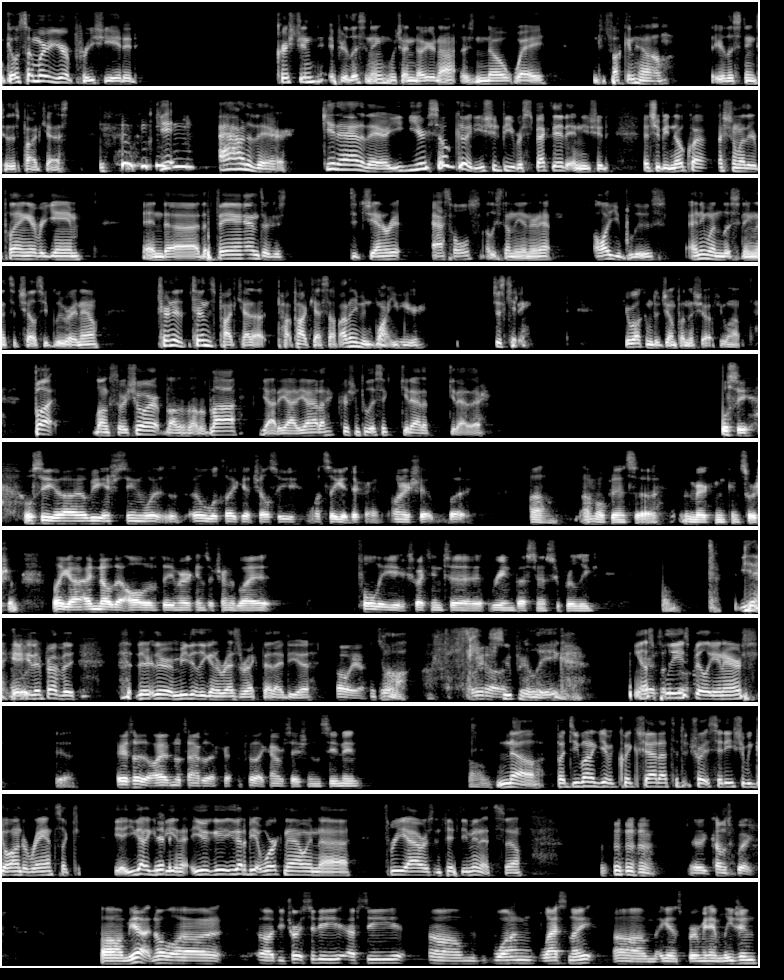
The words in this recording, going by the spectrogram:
Go somewhere you're appreciated. Christian, if you're listening, which I know you're not, there's no way in fucking hell that you're listening to this podcast. Get out of there. Get out of there. You're so good. You should be respected and you should it should be no question whether you're playing every game. And uh, the fans are just degenerate assholes, at least on the internet. All you blues, anyone listening that's a Chelsea blue right now, turn it turn this podcast po- podcast off. I don't even want you here. Just kidding. You're welcome to jump on the show if you want. But long story short, blah blah blah blah blah, yada yada yada. Christian Pulisic, get out of get out of there. We'll see. We'll see. Uh, it'll be interesting what it'll look like at Chelsea once they get different ownership. But um, I'm hoping it's a, uh, an American consortium. Like I know that all of the Americans are trying to buy it. fully expecting to reinvest in a super league. Um, yeah, yeah, they're probably they're they're immediately going to resurrect that idea. Oh yeah. Oh, mean, uh, super league. Yes, please, billionaires. Yeah. Like I said, I have no time for that for that conversation this evening. Um, No, but do you want to give a quick shout out to Detroit City? Should we go on to rants? Like, yeah, you got to Yeah. be in. You you got to be at work now in uh, three hours and fifty minutes. So it comes quick. Um, yeah, no, uh, uh, Detroit City FC um, won last night um, against Birmingham Legion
